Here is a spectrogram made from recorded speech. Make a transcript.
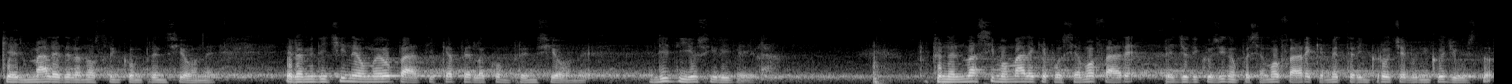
Che è il male della nostra incomprensione. È la medicina omeopatica per la comprensione. Lì Dio si rivela. Proprio nel massimo male che possiamo fare, peggio di così non possiamo fare che mettere in croce l'unico giusto.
